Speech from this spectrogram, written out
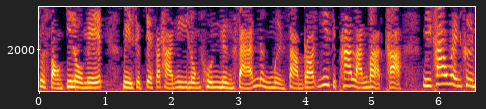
12.2 กิโลเมตร มี 17 สถานีลงทุน 113,325 ล้านบาทค่ะ มีค่าเวรคืน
